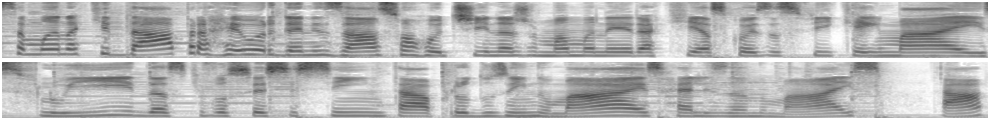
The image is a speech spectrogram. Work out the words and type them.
Semana que dá para reorganizar a sua rotina de uma maneira que as coisas fiquem mais fluídas, que você se sinta produzindo mais, realizando mais, tá?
